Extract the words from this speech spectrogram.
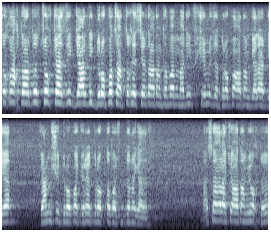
Çox axtardıq, çox gəzdik, gəldik, dropa çatdıq, heç yerdə adam tapa bilmədik. Fikrimizcə dropa adam gələr deyə gəlmişik dropa görə dropda başımıza nə gəlir. Nəsə hələ ki adam yoxdur.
